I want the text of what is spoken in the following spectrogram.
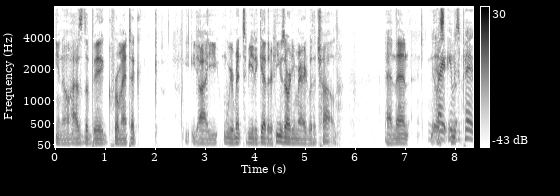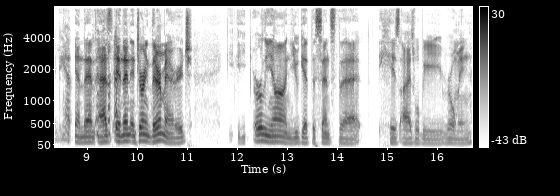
you know has the big romantic uh, we're meant to be together. He was already married with a child, and then Right, he was a pig. Yeah. and then as and then and during their marriage early on you get the sense that his eyes will be roaming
